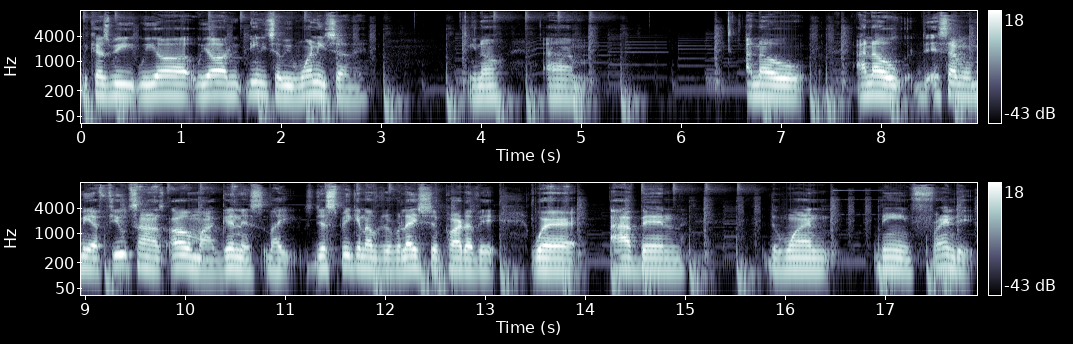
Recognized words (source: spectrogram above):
Because we we all we all need each other. We want each other. You know, um, I know I know it's happened with me a few times. Oh my goodness. Like just speaking of the relationship part of it, where I've been the one being friended,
